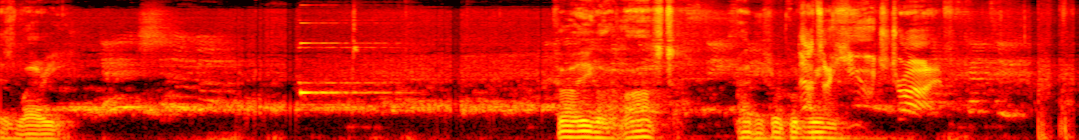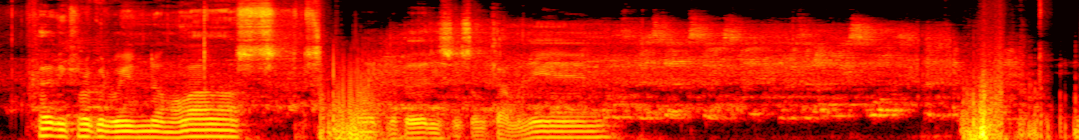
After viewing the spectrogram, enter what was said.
as Larry. Got eagle at last. Hoping for a good That's a huge drive. Hoping for a good win on the last. Just make the birdie since I'm coming in. A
